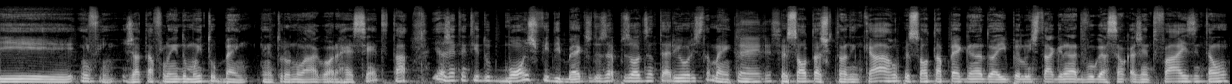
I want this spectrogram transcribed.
E, enfim, já tá fluindo muito bem. Entrou no ar agora recente, tá? E a gente tem tido bons feedbacks dos episódios anteriores também. Tem, tem O pessoal tá escutando em carro, o pessoal tá pegando aí pelo Instagram a divulgação que a gente faz, então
